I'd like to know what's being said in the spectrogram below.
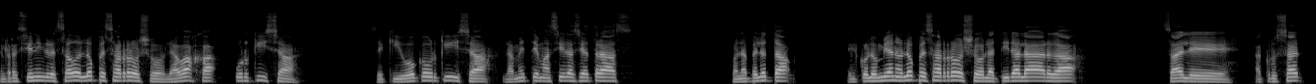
el recién ingresado López Arroyo. La baja Urquiza. Se equivoca Urquiza. La mete Maciel hacia atrás. Con la pelota el colombiano López Arroyo la tira larga. Sale a cruzar.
